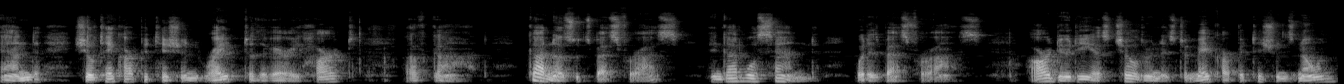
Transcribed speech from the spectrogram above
and she'll take our petition right to the very heart of God. God knows what's best for us, and God will send what is best for us. Our duty as children is to make our petitions known.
